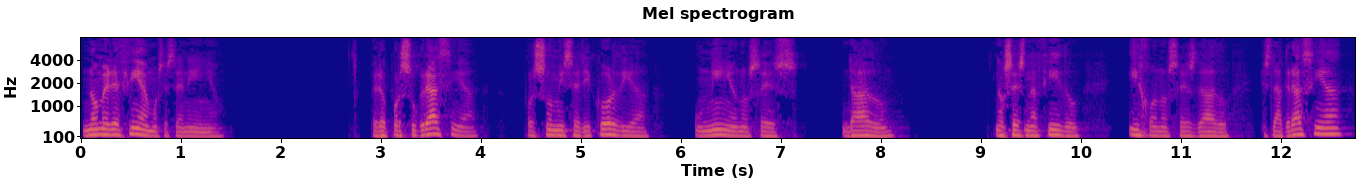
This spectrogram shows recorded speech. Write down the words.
No merecíamos ese niño, pero por su gracia, por su misericordia, un niño nos es dado, nos es nacido, hijo nos es dado. Es la gracia,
